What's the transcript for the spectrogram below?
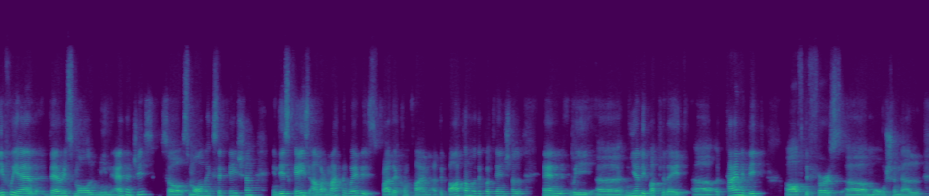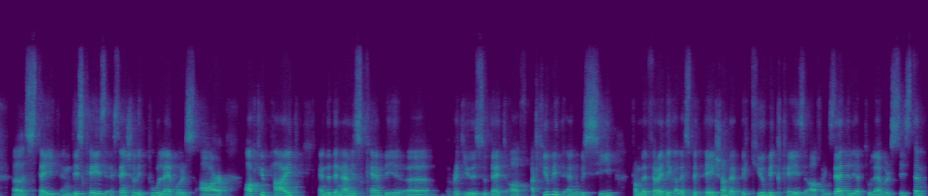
If we have very small mean energies, so small excitation, in this case, our matter wave is rather confined at the bottom of the potential, and we uh, nearly populate uh, a tiny bit of the first uh, motional uh, state. In this case, essentially two levels are occupied and the dynamics can be uh, reduced to that of a qubit. And we see from the theoretical expectation that the qubit case of exactly a two-level system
